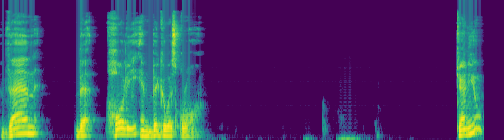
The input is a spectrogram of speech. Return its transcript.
than the holy ambiguous Quran. Can you?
